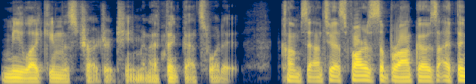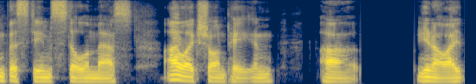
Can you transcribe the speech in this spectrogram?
me liking this Charger team, and I think that's what it comes down to. As far as the Broncos, I think this team's still a mess. I like Sean Payton. Uh, you know, I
